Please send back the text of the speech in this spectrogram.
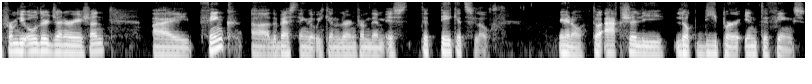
from the older generation, I think uh, the best thing that we can learn from them is to take it slow. You know, to actually look deeper into things.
